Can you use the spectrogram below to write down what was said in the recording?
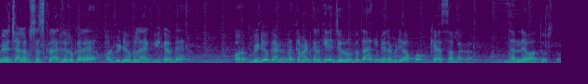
मेरे चैनल को सब्सक्राइब ज़रूर करें और वीडियो को लाइक भी कर दें। और वीडियो के एंड में कमेंट करके ये ज़रूर बताएँ कि मेरा वीडियो आपको कैसा लगा। धन्यवाद दोस्तों।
